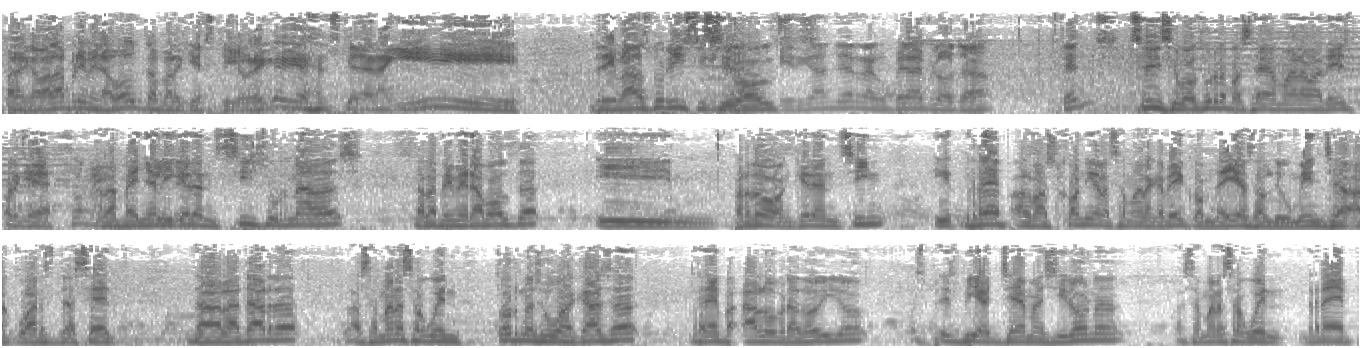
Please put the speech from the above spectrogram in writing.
per acabar la primera volta, perquè és que jo crec que ens queden aquí rivals duríssims. Si eh? vols- Virgander recupera la pilota. Tens? Sí, si vols ho repassem ara mateix, perquè a la penya li queden 6 jornades de la primera volta i, perdó, en queden 5 i rep el Bascònia la setmana que ve, com deies, el diumenge a quarts de 7 de la tarda. La setmana següent torna a jugar a casa, rep a l'Obradoiro, després viatgem a Girona, la setmana següent rep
